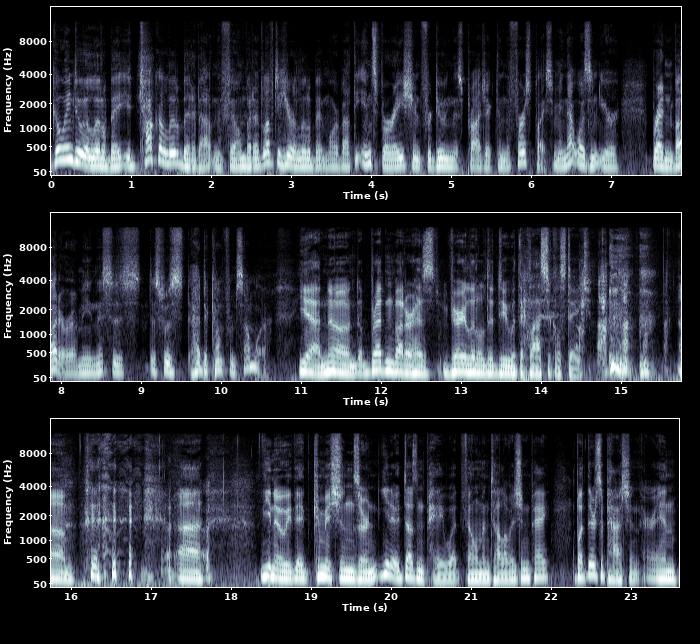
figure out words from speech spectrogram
go into a little bit. You talk a little bit about in the film, but I'd love to hear a little bit more about the inspiration for doing this project in the first place. I mean, that wasn't your bread and butter. I mean, this is this was had to come from somewhere. Yeah, no, the bread and butter has very little to do with the classical stage. um, uh, you know, it, it commissions or you know, it doesn't pay what film and television pay, but there's a passion there. And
